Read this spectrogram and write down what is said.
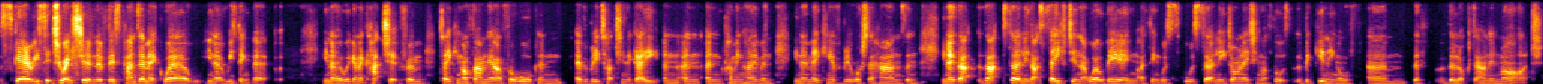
scary situation of this pandemic where you know we think that you know we're going to catch it from taking our family out for a walk and everybody touching the gate and and and coming home and you know making everybody wash their hands. And you know that that certainly that safety and that well-being i think was was certainly dominating our thoughts at the beginning of um, the the lockdown in march.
